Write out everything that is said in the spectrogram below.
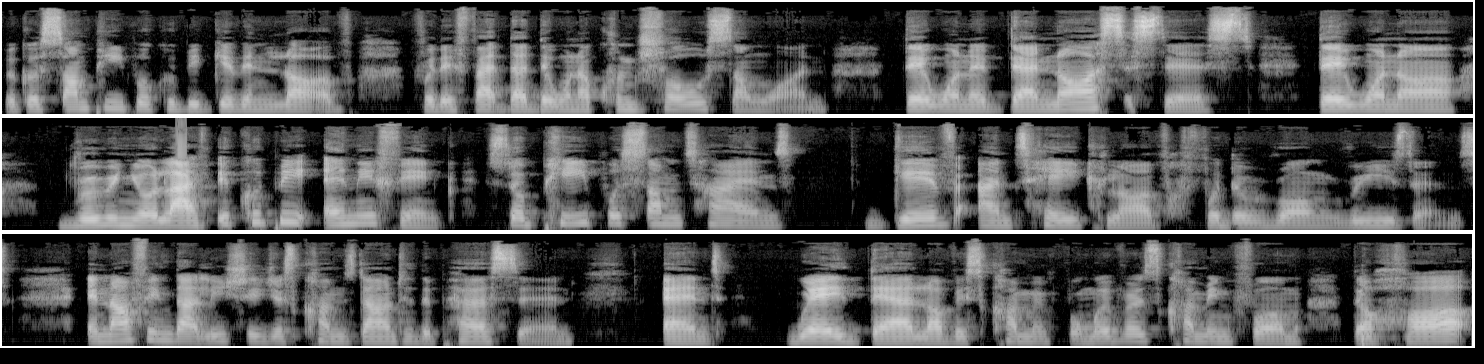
Because some people could be giving love for the fact that they want to control someone, they want to, they're narcissist, they want to ruin your life. It could be anything. So people sometimes give and take love for the wrong reasons. And I think that literally just comes down to the person and where their love is coming from, whether it's coming from the heart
